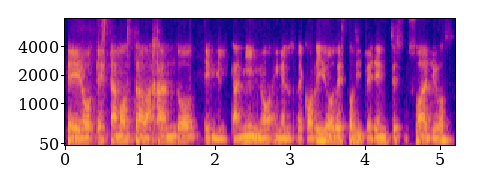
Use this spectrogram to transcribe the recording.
pero estamos trabajando en el camino, en el recorrido de estos diferentes usuarios,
